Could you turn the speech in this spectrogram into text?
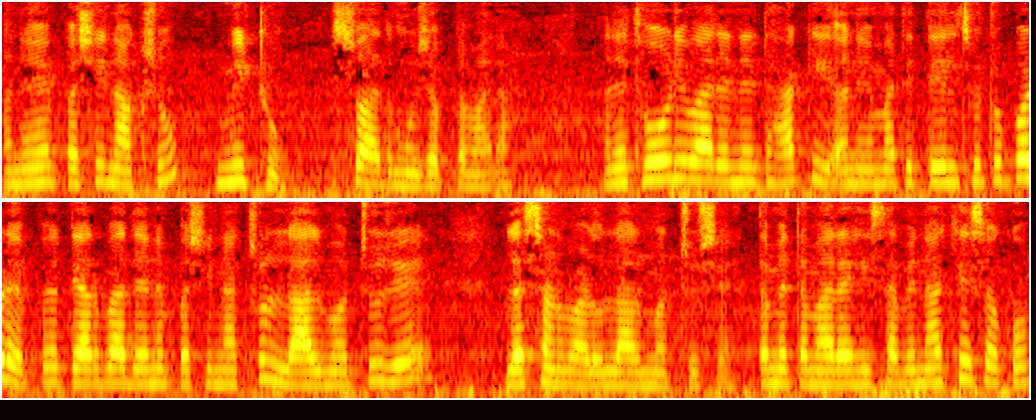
અને પછી નાખશું મીઠું. સ્વાદ મુજબ તમારા. અને થોડી વાર એને ઢાંકી અને એમાંથી તેલ છૂટું પડે ત્યારબાદ એને પછી નાખશું લાલ મરચું જે લસણવાળું લાલ મરચું છે. તમે તમારા હિસાબે નાખી શકો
